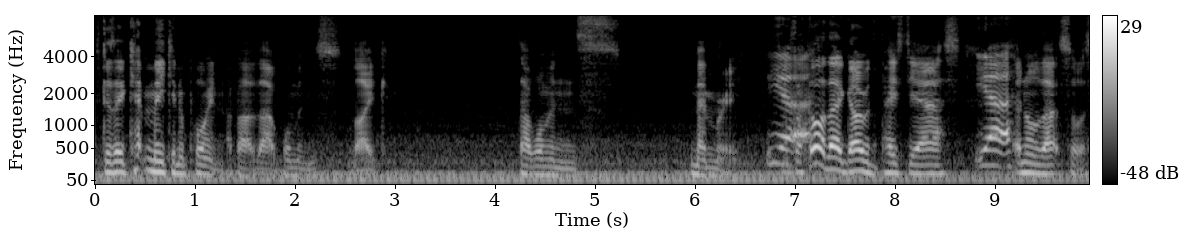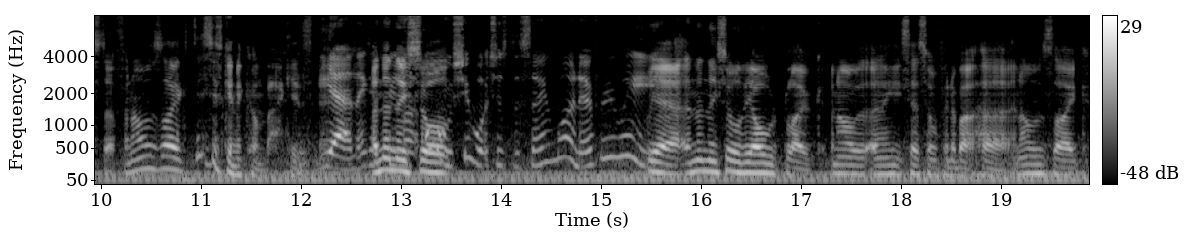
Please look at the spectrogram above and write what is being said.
because they kept making a point about that woman's like, that woman's memory. Yeah. It's like, oh, that guy with the pasty ass yeah. and all that sort of stuff. And I was like, this is going to come back, isn't it? Yeah, and, they And then they like, saw- Oh, she watches the same one every week. Yeah, and then they saw the old bloke, and I was, and he said something about her, and I was like,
